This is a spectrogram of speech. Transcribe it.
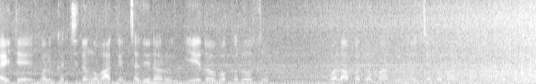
అయితే వాళ్ళు ఖచ్చితంగా వాక్యం చదివినారు. ఏదో ఒక రోజు వాళ్ళ అబద్ధం మాట్లాడిన చెడ్డ మాటలు మాట్లాడిన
